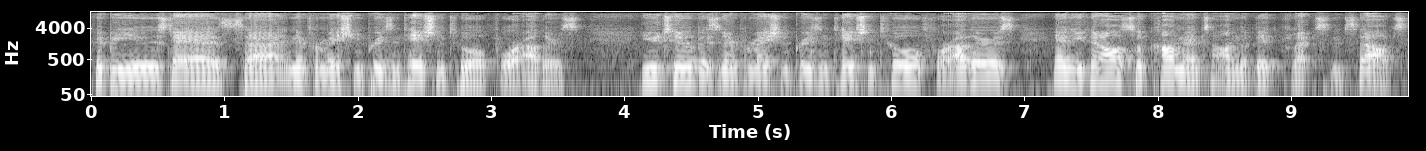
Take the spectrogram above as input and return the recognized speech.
could be used as uh, an information presentation tool for others. YouTube is an information presentation tool for others, and you can also comment on the vid clips themselves.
